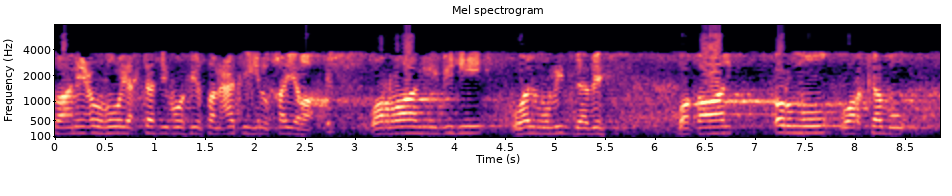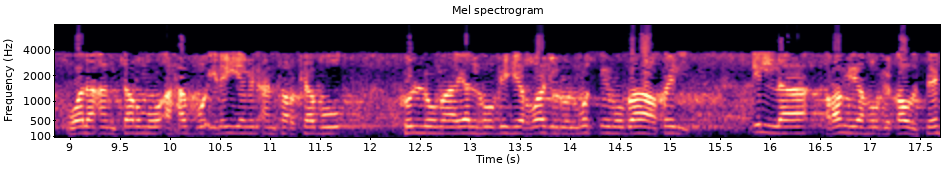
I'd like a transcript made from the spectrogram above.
صانعه يحتسب في صنعته الخير. والرامي به والممد به وقال ارموا واركبوا ولأن ترموا أحب إلي من أن تركبوا كل ما يلهو به الرجل المسلم باطل إلا رميه بقوسه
